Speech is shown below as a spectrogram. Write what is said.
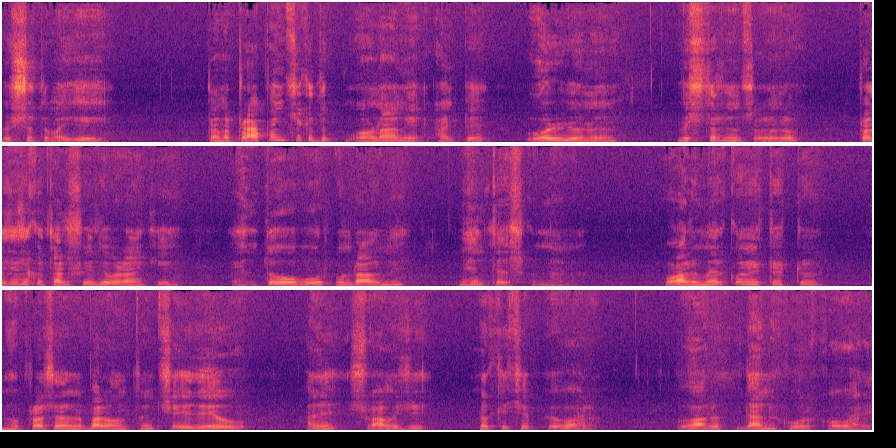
విస్తృతమయ్యాయి తన ప్రాపంచిక దృక్కోణాన్ని అంటే వరల్డ్ను విస్తరించడంలో ప్రజలకు తర్ఫీదు ఇవ్వడానికి ఎంతో ఓర్పు ఉండాలని నేను తెలుసుకున్నాను. వారు మేల్కొనేటట్టు నువ్వు ప్రజలను బలవంతం చేయలేవు అని స్వామీజీ నొక్కి చెప్పేవారు. వారు దాన్ని కోరుకోవాలి.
